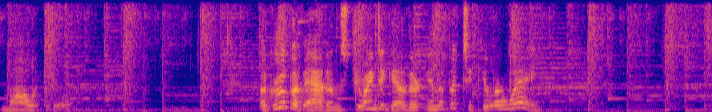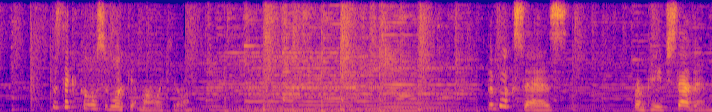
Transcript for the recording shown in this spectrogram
Molecule. A group of atoms joined together in a particular way. Let's take a closer look at molecule. The book says, from page 7,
